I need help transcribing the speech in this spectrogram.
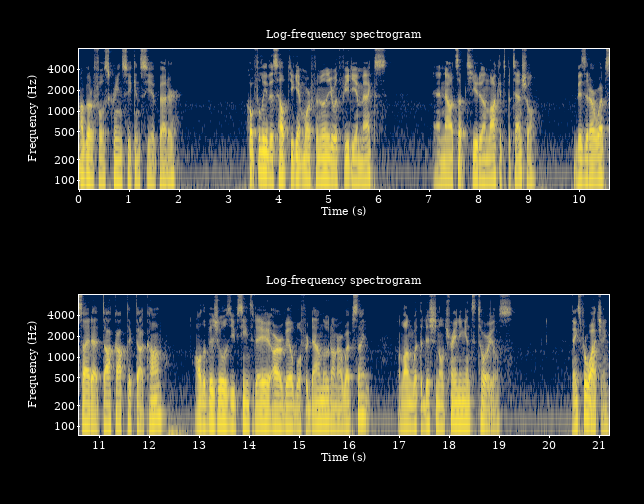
I'll go to full screen so you can see it better. Hopefully this helped you get more familiar with VDMX and now it's up to you to unlock its potential. Visit our website at docoptic.com. All the visuals you've seen today are available for download on our website along with additional training and tutorials. Thanks for watching.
